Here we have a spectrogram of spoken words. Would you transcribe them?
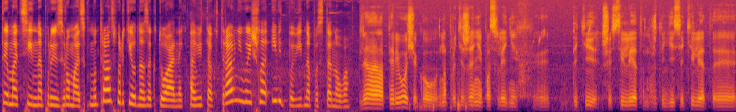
Тема цін на проїзд в громадському транспорті одна з актуальних. А відтак в травні вийшла і відповідна постанова. Для перевозчиков на протяжении последних 5-6 лет, а может и 10 лет, э,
